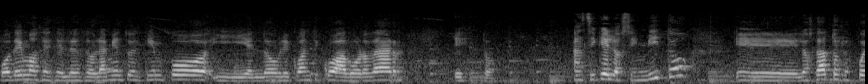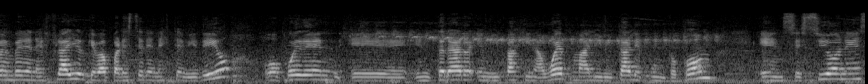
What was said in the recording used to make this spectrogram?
podemos desde el desdoblamiento del tiempo y el doble cuántico abordar esto. Así que los invito eh, los datos los pueden ver en el flyer que va a aparecer en este video o pueden eh, entrar en mi página web malivitale.com en sesiones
